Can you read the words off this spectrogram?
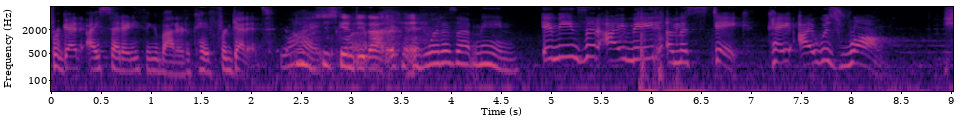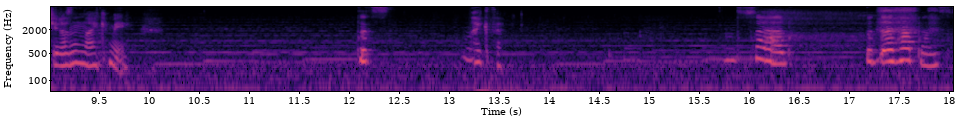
forget I said anything about it, okay? Forget it. Why? She's gonna do that, okay. What does that mean? It means that I made a mistake, okay? I was wrong. She doesn't like me. That's, Like that. that's sad. But that happens.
